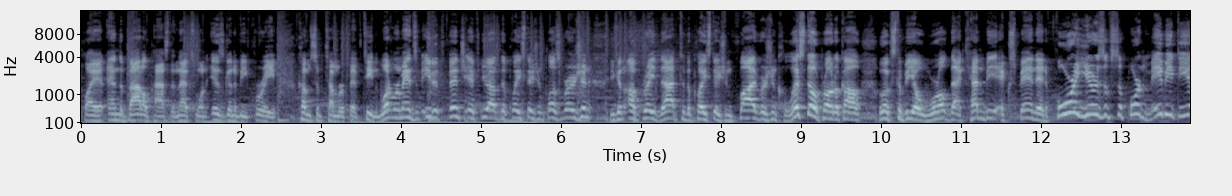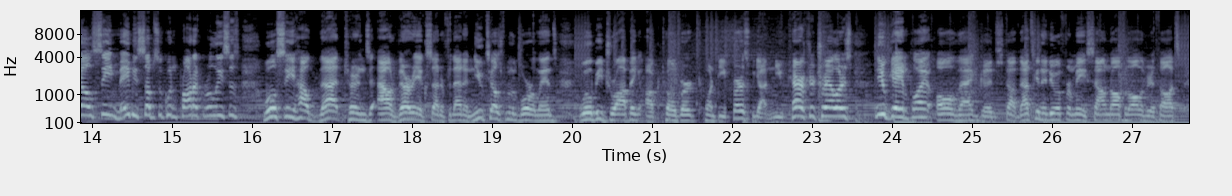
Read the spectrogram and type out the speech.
play it, and the Battle Pass, the next one, is going to be free come September 15th. What remains of Edith Finch? If you have the PlayStation Plus version, you can upgrade that to the PlayStation 5 version. Callisto Protocol looks to be a world that can be expanded. Four years of support, maybe DLC, maybe subsequent product releases. We'll see how that turns out. Very excited for that. And New Tales from the Borderlands will be dropping October 21st. We got new character trailers, new gameplay, all that good stuff. That's going to do it for me. Sound off with all of your thoughts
